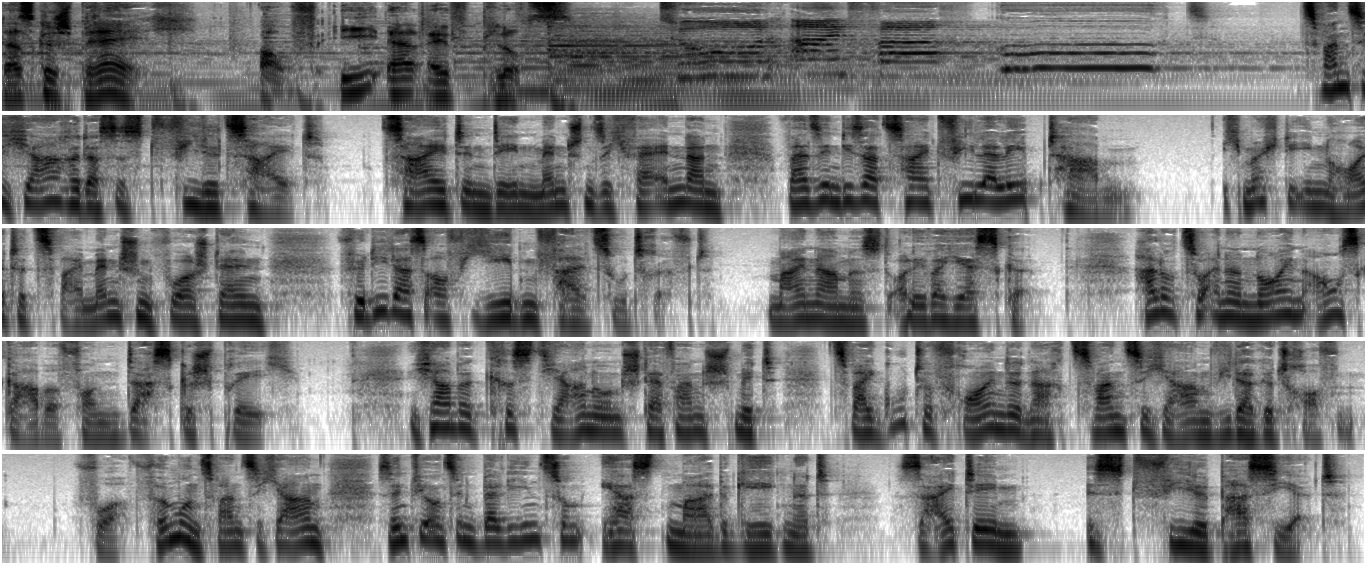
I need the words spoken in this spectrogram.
Das Gespräch auf ERF Plus. Tut einfach gut. 20 Jahre, das ist viel Zeit. Zeit, in denen Menschen sich verändern, weil sie in dieser Zeit viel erlebt haben. Ich möchte Ihnen heute zwei Menschen vorstellen, für die das auf jeden Fall zutrifft. Mein Name ist Oliver Jeske. Hallo zu einer neuen Ausgabe von Das Gespräch. Ich habe Christiane und Stefan Schmidt, zwei gute Freunde, nach 20 Jahren wieder getroffen. Vor 25 Jahren sind wir uns in Berlin zum ersten Mal begegnet. Seitdem ist viel passiert.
